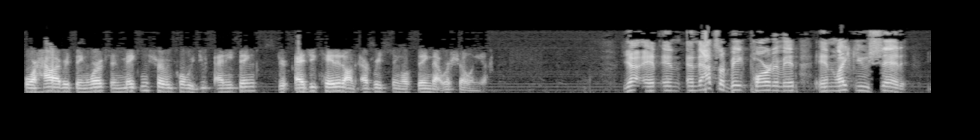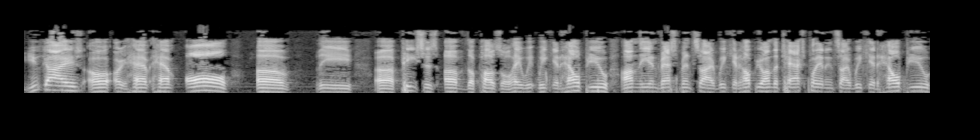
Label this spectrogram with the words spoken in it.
or how everything works, and making sure before we do anything, you're educated on every single thing that we're showing you. Yeah, and, and, and that's a big part of it. And like you said, you guys are, have, have all of the uh, pieces of the puzzle. Hey, we, we can help you on the investment side. We can help you on the tax planning side. We can help you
